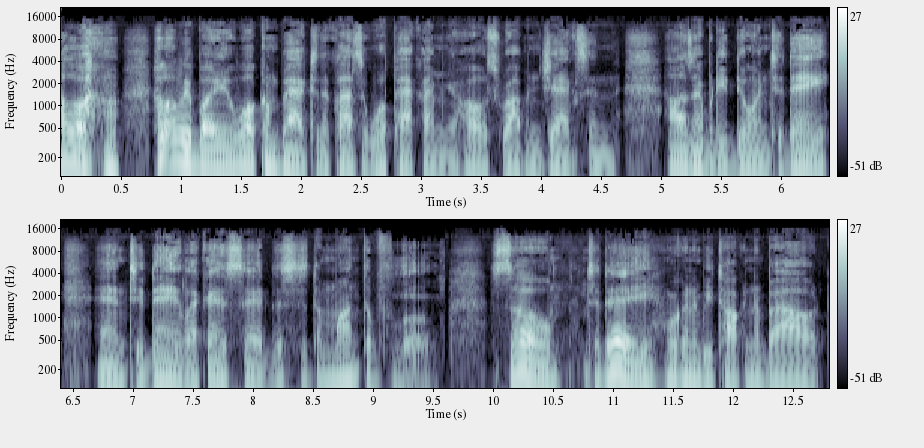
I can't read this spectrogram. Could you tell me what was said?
hello, hello, everybody. Welcome back to the Classic Wolfpack. I'm your host, Robin Jackson. How's everybody doing today? And today, like I said, this is the month of love. So today we're going to be talking about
